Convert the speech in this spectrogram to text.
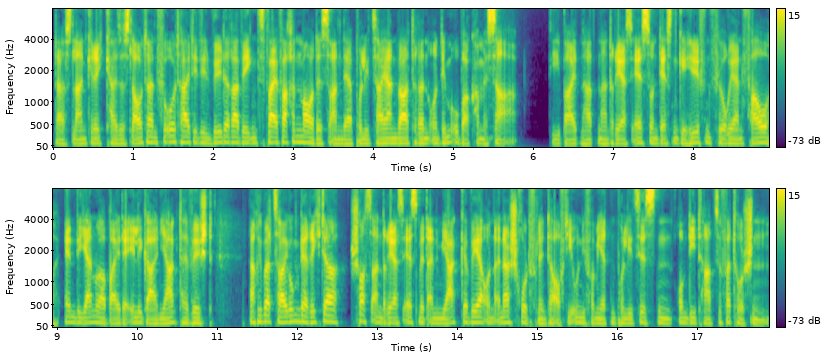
Das Landgericht Kaiserslautern verurteilte den Wilderer wegen zweifachen Mordes an der Polizeianwärterin und dem Oberkommissar. Die beiden hatten Andreas S. und dessen Gehilfen Florian V. Ende Januar bei der illegalen Jagd erwischt. Nach Überzeugung der Richter schoss Andreas S. mit einem Jagdgewehr und einer Schrotflinte auf die uniformierten Polizisten, um die Tat zu vertuschen.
